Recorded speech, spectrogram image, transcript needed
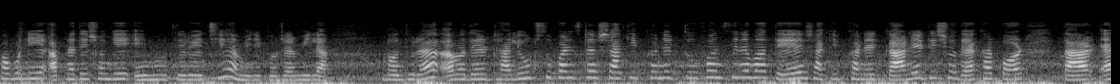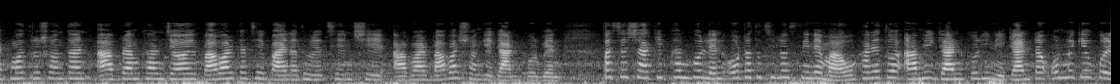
খবর নিয়ে আপনাদের সঙ্গে এই মুহূর্তে রয়েছি। আমি রিপোর্টার মিলা। বন্ধুরা, আমাদের ঢালিউড সুপারস্টার শাকিব খানের তুফান সিনেমাতে শাকিব খানের গানের দৃশ্য দেখার পর তার একমাত্র সন্তান আবরাম খান জয় বাবার কাছে বায়না ধরেছেন। সে আবার বাবার সঙ্গে গান করবেন। সুপারস্টার শাকিব খান বললেন, ওটা তো ছিল সিনেমা, ওখানে তো আমি গান করিনি, গানটা অন্য কেউ করে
